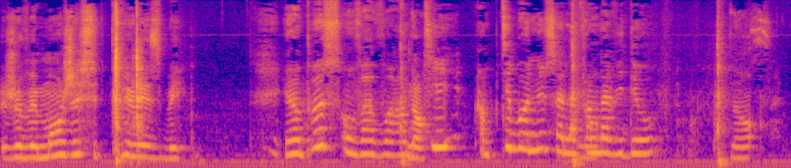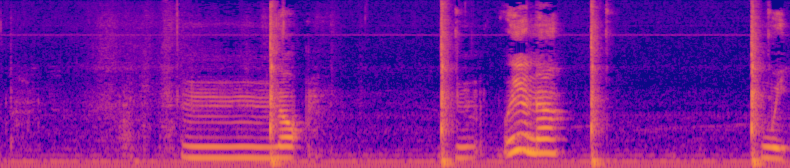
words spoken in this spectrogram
je vais manger cette clé USB. Et en plus, on va avoir un Non. petit, un petit bonus à la fin de la vidéo. Non. Hmm, non. Oui ou non? Oui.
